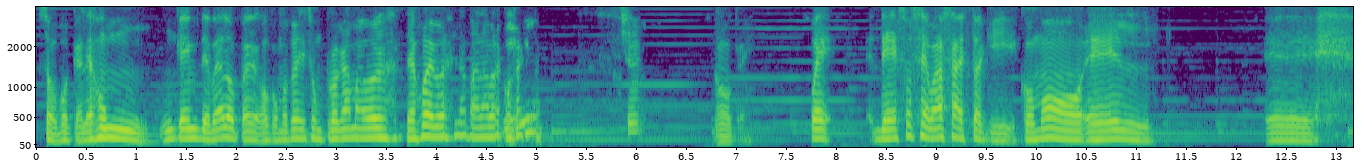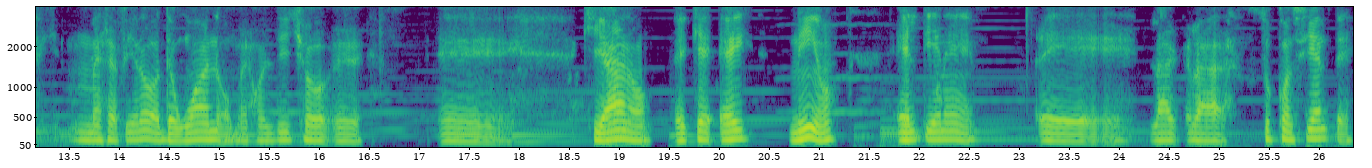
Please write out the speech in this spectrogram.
So, porque él es un, un game developer, o como te dice, un programador de juegos, es la palabra correcta. Sí. Ok. Pues de eso se basa esto aquí. Como él. eh, me refiero a The One, o mejor dicho, eh, eh, Keanu, a.k.a. Neo. Él tiene eh, la, la subconsciente,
